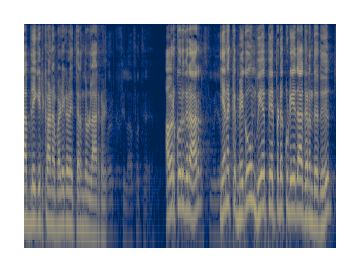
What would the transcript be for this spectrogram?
தப்லீகிற்கான வழிகளை திறந்துள்ளார்கள். அவர் கூறுகிறார் எனக்கு மிகவும் வியப்பு ஏற்படக்கூடியதாக இருந்தது.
